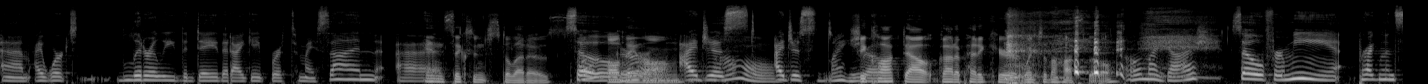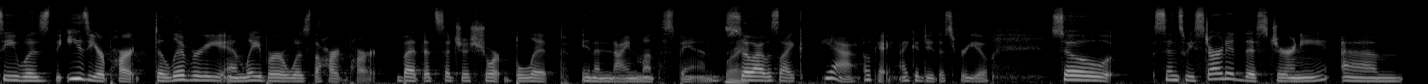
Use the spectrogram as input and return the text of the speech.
Um, I worked literally the day that I gave birth to my son. Uh, in six inch stilettos so all day long. I just, Oh. I just My hero. She clocked out, got a pedicure, went to the hospital. Oh my gosh. So for me, pregnancy was the easier part. Delivery and labor was the hard part. But that's such a short blip in a nine month span. Right. So I was like, yeah, okay, I could do this for you. So since we started this journey, um,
